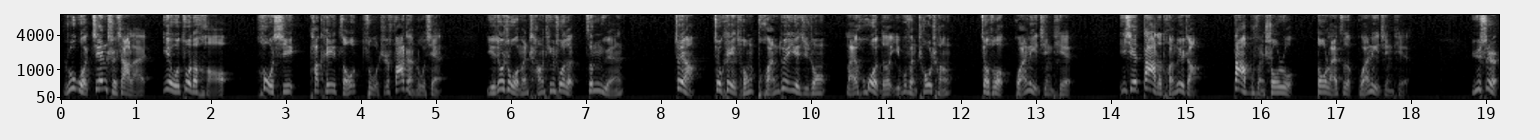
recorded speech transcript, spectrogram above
如果坚持下来，业务做得好，后期他可以走组织发展路线。也就是我们常听说的增员，这样就可以从团队业绩中来获得一部分抽成，叫做管理津贴。一些大的团队长，大部分收入都来自管理津贴，于是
